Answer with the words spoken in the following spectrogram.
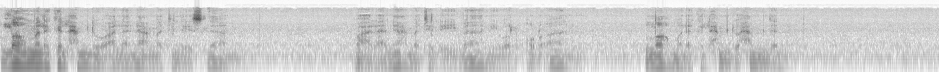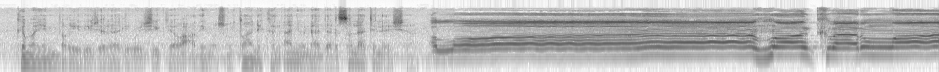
اللهم لك الحمد على نعمة الإسلام وعلى نعمة الإيمان والقرآن. اللهم لك الحمد حمدا كما ينبغي لجلال وجهك وعظيم سلطانك الآن ينادى لصلاة العشاء. الله أكبر الله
